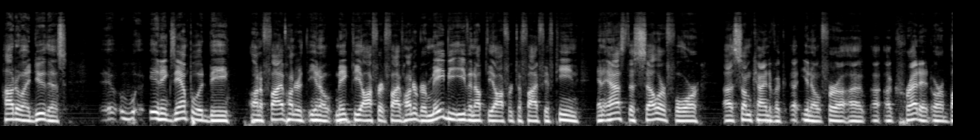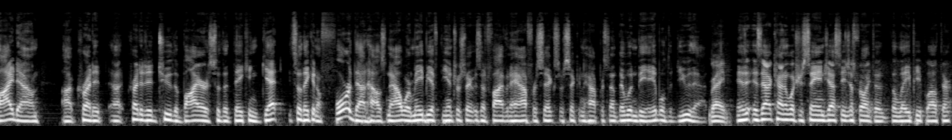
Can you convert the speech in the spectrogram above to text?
How do I do this? An example would be on a 500, you know, make the offer at 500 or maybe even up the offer to 515 and ask the seller for uh, some kind of a, uh, you know, for a, a, a credit or a buy down uh, credit uh, credited to the buyer so that they can get, so they can afford that house now where maybe if the interest rate was at five and a half or six or six and a half percent, they wouldn't be able to do that. Right. Is, is that kind of what you're saying, Jesse, just for like the, the lay people out there?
